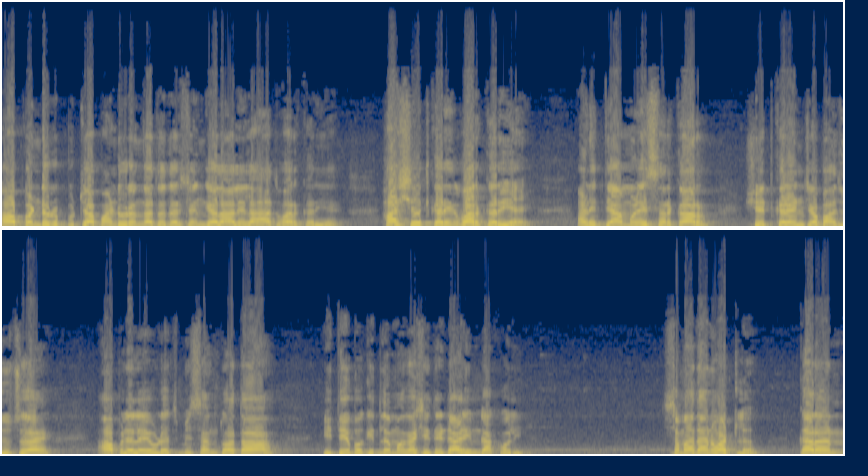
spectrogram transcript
हा पंढरपूरच्या पांडुरंगाचं दर्शन घ्यायला आलेला हाच वारकरी आहे. हा शेतकरीच वारकरी आहे. आणि त्यामुळे सरकार शेतकऱ्यांच्या बाजूचं आहे. आपल्याला एवढंच मी सांगतो. आता इथे बघितलं मगाशी ते डाळिंब दाखवली. समाधान वाटलं. कारण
